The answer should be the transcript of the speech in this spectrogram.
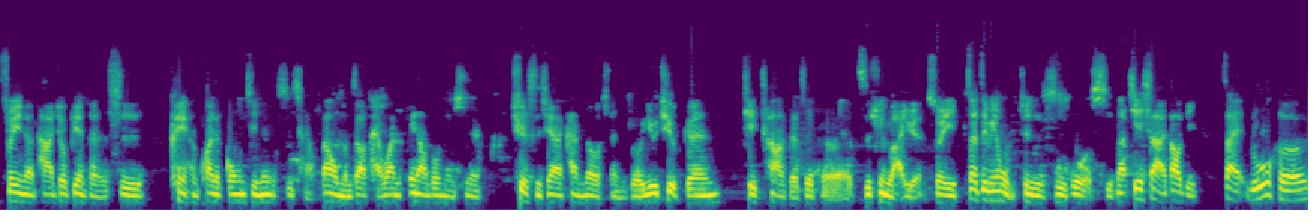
所以呢，他就变成是可以很快的攻击那个市场。但我们知道台湾非常多年轻人确实现在看到很多 YouTube 跟 TikTok 的这个资讯来源，所以在这边我们确实是弱势。那接下来到底在如何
